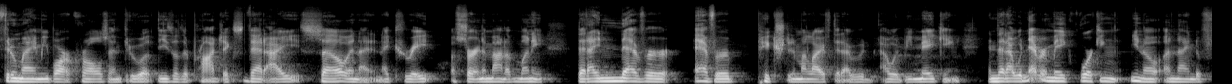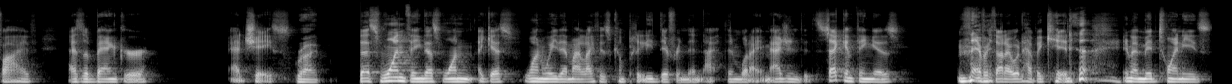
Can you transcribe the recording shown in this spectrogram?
through Miami Bar Crawls and through uh, these other projects that I sell and I, and I create a certain amount of money that I never ever pictured in my life that I would I would be making and that I would never make working, you know, a 9 to 5 as a banker at Chase Right. that's one thing. That's one, I guess, one way that my life is completely different than I, than what I imagined. The second thing is, Never thought I would have a kid in my mid 20s.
